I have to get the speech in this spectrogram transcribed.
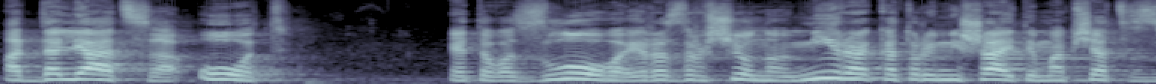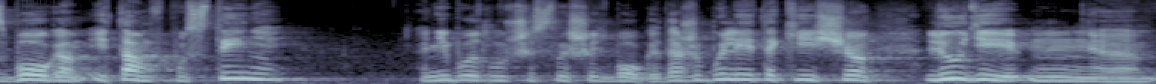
отдалятся от этого злого и развращенного мира, который мешает им общаться с Богом, и там в пустыне – они будут лучше слышать Бога. Даже были такие еще люди, э,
